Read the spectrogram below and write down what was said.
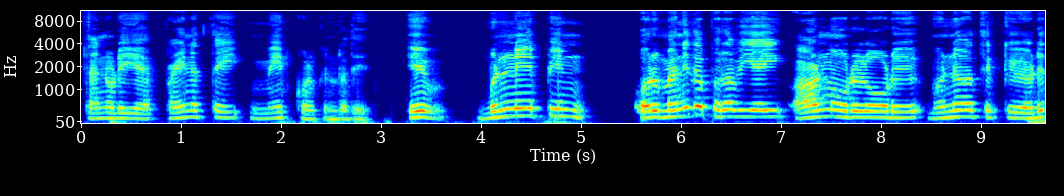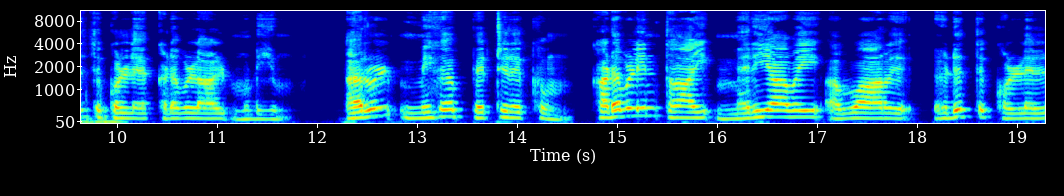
தன்னுடைய பயணத்தை மேற்கொள்கின்றது. இவ் விண்ணேற்பின் ஒரு மனித பிறவியை ஆன்ம உடலோடு விண்ணகத்திற்கு எடுத்துக்கொள்ள கடவுளால் முடியும். அருள் மிக பெற்றிருக்கும். கடவுளின் தாய் மரியாவை அவ்வாறு எடுத்துக்கொள்ளல்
